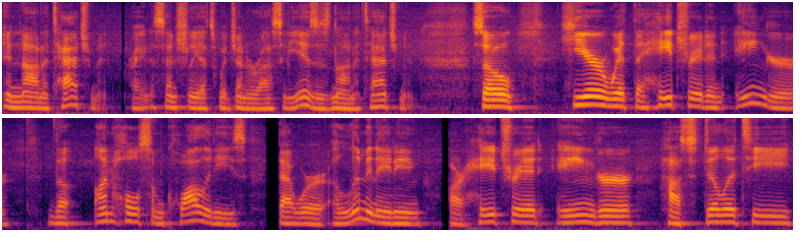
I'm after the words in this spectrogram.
and non-attachment, right? Essentially that's what generosity is is non-attachment. So here with the hatred and anger, the unwholesome qualities that we're eliminating are hatred, anger, hostility,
